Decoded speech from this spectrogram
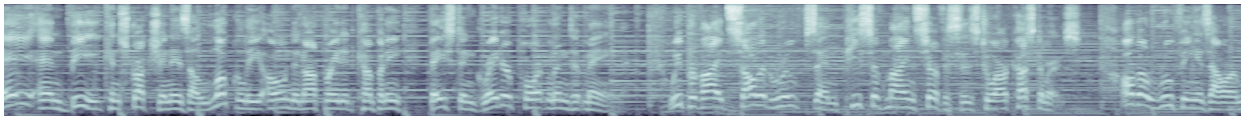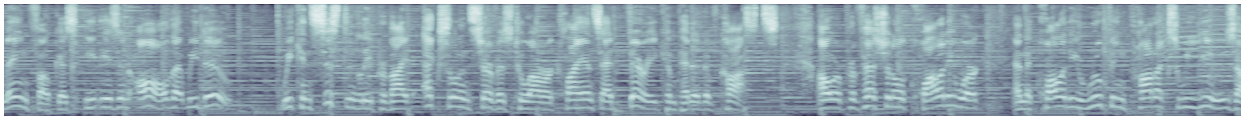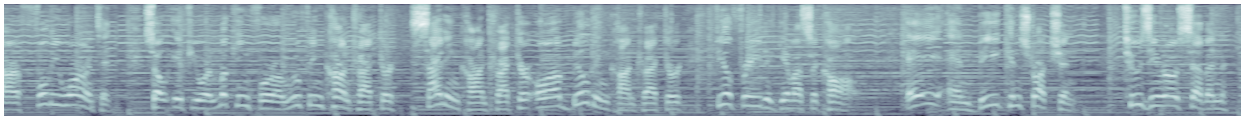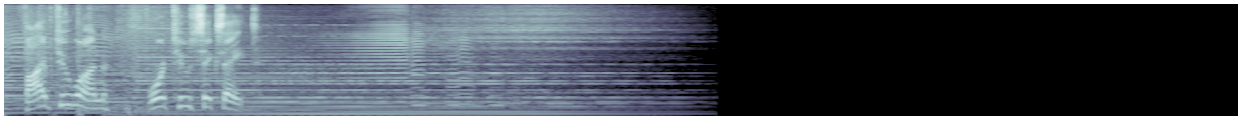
A and B Construction is a locally owned and operated company based in Greater Portland, Maine. We provide solid roofs and peace of mind services to our customers. Although roofing is our main focus, it isn't all that we do. We consistently provide excellent service to our clients at very competitive costs. Our professional quality work and the quality roofing products we use are fully warranted. So if you are looking for a roofing contractor, siding contractor, or a building contractor, feel free to give us a call. A and B Construction, 207 521 4268.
